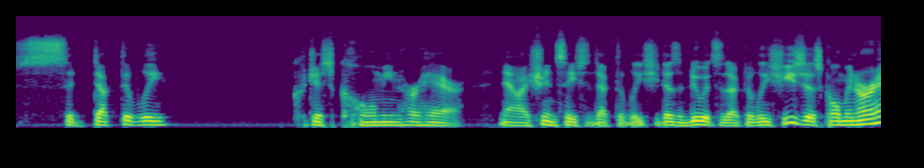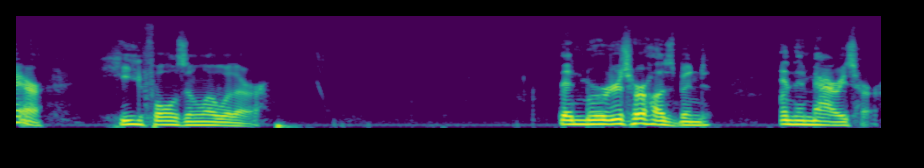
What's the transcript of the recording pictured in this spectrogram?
seductively just combing her hair. Now, I shouldn't say seductively. She doesn't do it seductively. She's just combing her hair. He falls in love with her, then murders her husband, and then marries her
